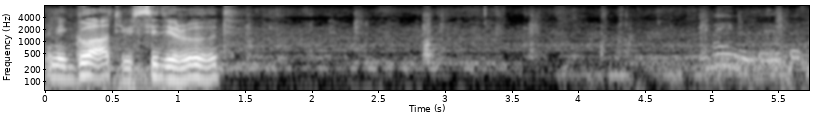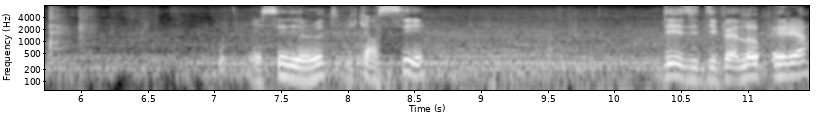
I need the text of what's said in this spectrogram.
Let me go out you see the road. You see the road you can see. This is the developed area.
